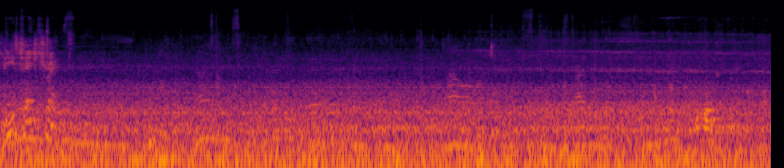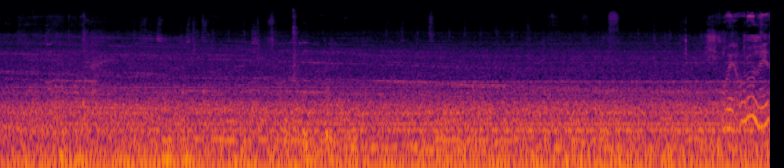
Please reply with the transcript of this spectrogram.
please change trains. Wait, hold on, Nate.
